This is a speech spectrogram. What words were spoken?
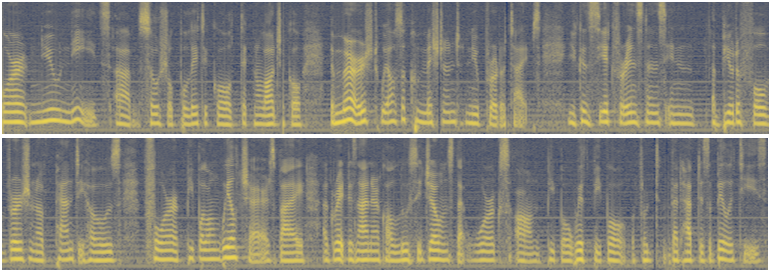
or new needs, um, social, political, technological, emerged, we also commissioned new prototypes. You can see it, for instance, in a beautiful version of pantyhose for people on wheelchairs by a great designer called Lucy Jones that works on people with people for, that have disabilities.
